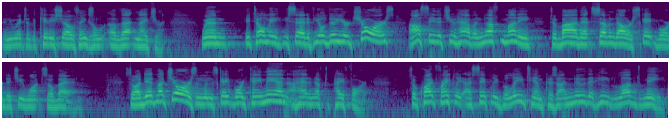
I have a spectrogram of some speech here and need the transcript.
and he went to the kiddie show, things of that nature when he told me, he said, if you'll do your chores, I'll see that you have enough money to buy that $7 skateboard that you want so bad. So I did my chores, and when the skateboard came in, I had enough to pay for it. So, quite frankly, I simply believed him because I knew that he loved me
